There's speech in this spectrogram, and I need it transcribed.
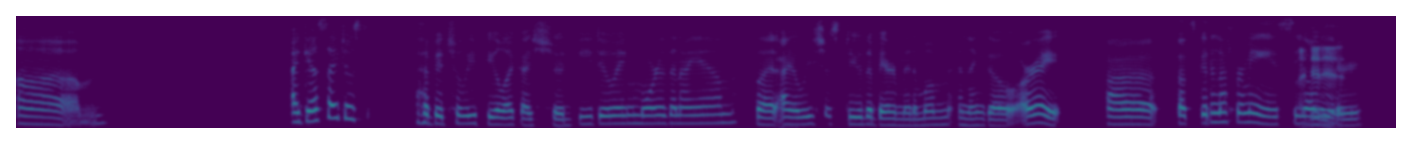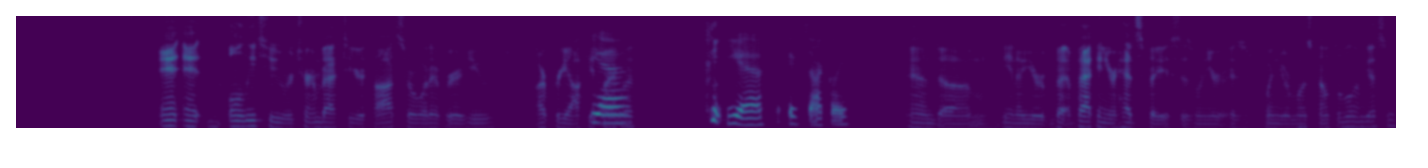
um I guess I just habitually feel like I should be doing more than I am, but I hmm always just do the bare minimum and then go, all right, uh, that's good enough for me. See y'all did it. later. And, and only to return back to your thoughts or whatever you are preoccupied Yeah, with. yeah, exactly. And um, you know, you're ba back in your headspace is when you're is when you're most comfortable, I'm guessing.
